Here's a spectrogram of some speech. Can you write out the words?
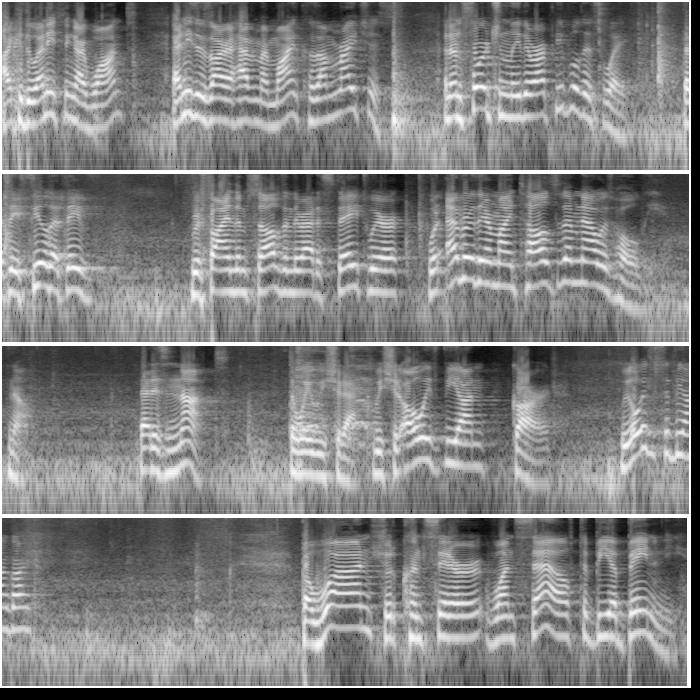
I can do anything I want, any desire I have in my mind, because I'm righteous. And unfortunately, there are people this way, that they feel that they've refined themselves and they're at a state where whatever their mind tells them now is holy. No. That is not the way we should act. We should always be on guard. We always should be on guard. But one should consider oneself to be a Bainani.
